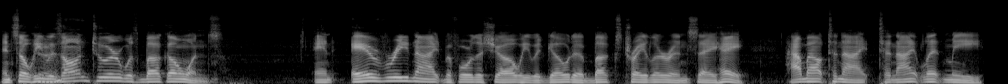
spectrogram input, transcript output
And so he Okay. was on tour with Buck Owens. And every night before the show, he would go to Buck's trailer and say, Hey, how about tonight? Tonight, let me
